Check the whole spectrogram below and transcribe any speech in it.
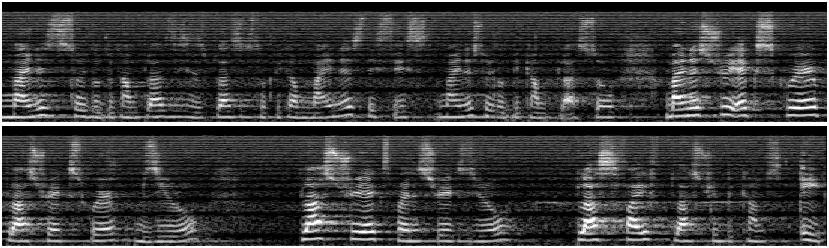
minus so it will become plus this is plus this will become minus this is minus so it will become plus. So minus 3x squared plus 3x squared, 0 plus 3x minus 3x 0 plus 5 plus 3 becomes 8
